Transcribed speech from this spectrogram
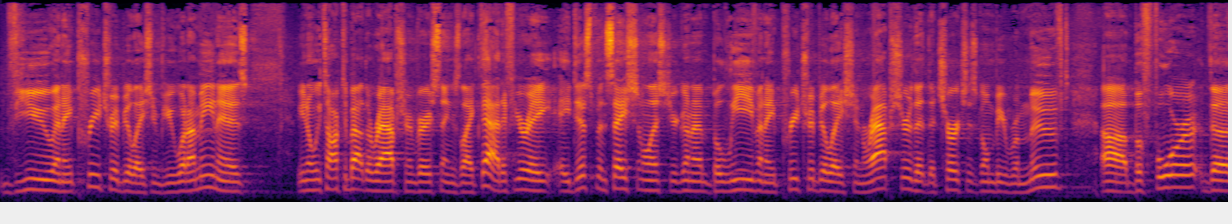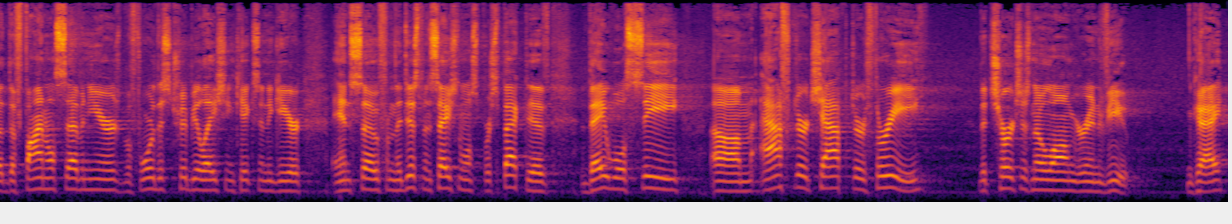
view and a pre-tribulation view. What I mean is, you know, we talked about the rapture and various things like that. If you're a, a dispensationalist, you're going to believe in a pre-tribulation rapture that the church is going to be removed uh, before the, the final seven years, before this tribulation kicks into gear. And so, from the dispensationalist perspective, they will see um, after chapter three, the church is no longer in view. Okay?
